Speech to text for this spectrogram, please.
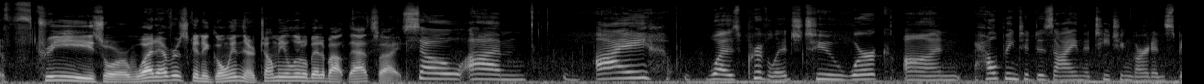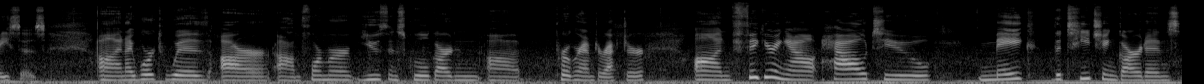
f- trees or whatever's going to go in there. Tell me a little bit about that side. So, um, I was privileged to work on helping to design the teaching garden spaces. Uh, and I worked with our um, former youth and school garden uh, program director on figuring out how to make the teaching gardens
